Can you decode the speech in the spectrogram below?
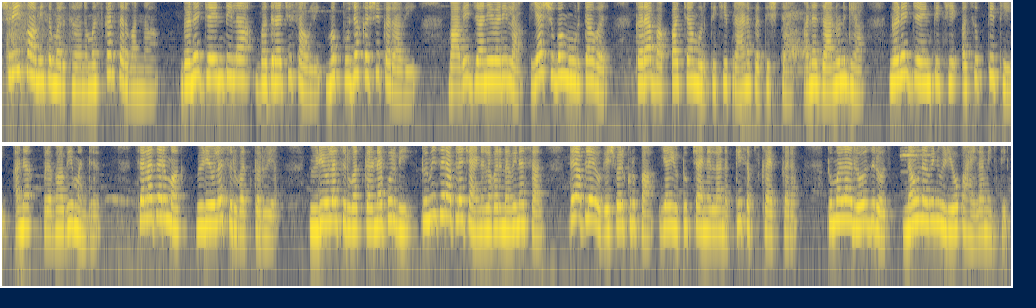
श्री स्वामी समर्थ नमस्कार सर्वांना. गणेश जयंतीला भद्राची सावली. मग पूजा कशी करावी? बावीस जानेवारीला या शुभ मुहूर्तावर करा बाप्पाच्या मूर्तीची प्राणप्रतिष्ठा आणि जाणून घ्या गणेश जयंतीची अचूक तिथी आणि प्रभावी मंत्र. चला तर मग व्हिडिओला सुरुवात करूया. व्हिडिओला सुरुवात करण्यापूर्वी तुम्ही जर आपल्या चॅनलवर नवीन असाल तर आपल्या योगेश्वर कृपा या यूट्यूब चॅनलला नक्की सबस्क्राईब करा. तुम्हाला रोज रोज नवनवीन व्हिडिओ पाहायला मिळतील.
